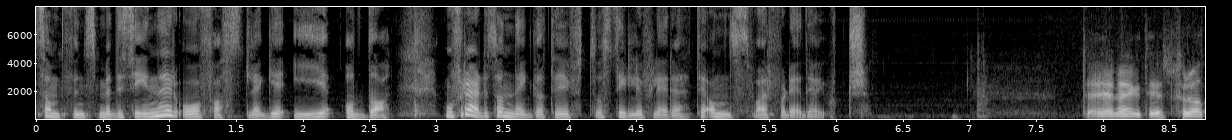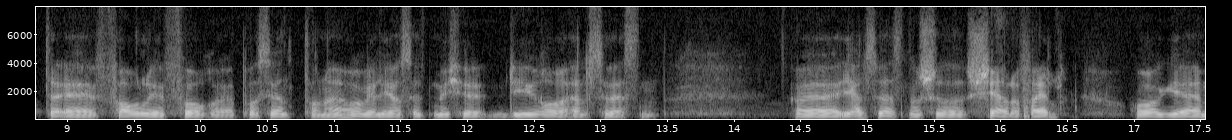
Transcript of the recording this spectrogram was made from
samfunnsmedisiner og fastlege i Odda. Hvorfor er det så negativt å stille flere til ansvar? Ansvar for det de har gjort? Det er negativt fordi det er farlig for eh, pasientene og vil gi oss et mye dyrere helsevesen. Eh, I helsevesenet skjer det feil, og vi er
